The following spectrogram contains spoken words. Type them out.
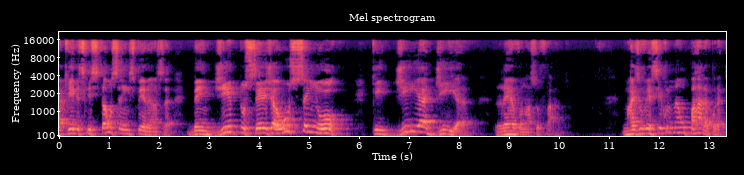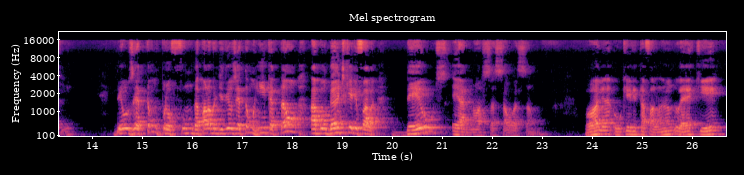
aqueles que estão sem esperança Bendito seja o Senhor, que dia a dia leva o nosso fardo. Mas o versículo não para por aqui. Deus é tão profundo, a palavra de Deus é tão rica, tão abundante, que ele fala: Deus é a nossa salvação. Olha, o que ele está falando é que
